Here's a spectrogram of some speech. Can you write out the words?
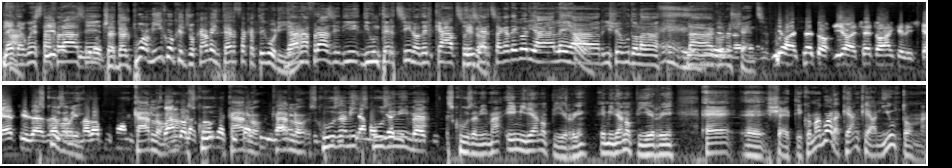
Lei Ah. da questa frase, Cioè, dal tuo amico che giocava in terza categoria. da una frase di, di un terzino del cazzo Esatto. di terza categoria, lei ha Oh. ricevuto la, Eh, la Eh, conoscenza. Io accetto, io accetto anche gli scherzi da, da Scusami. voi, ma dopo quando- Carlo, no, scu- Carlo, fa fino, Carlo, scusami, scusami, ma, scusami, ma Emiliano Pirri, Emiliano Pirri è eh, scettico. Ma guarda che anche a Newton,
